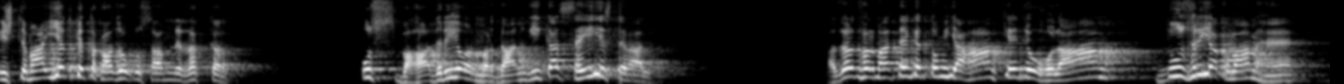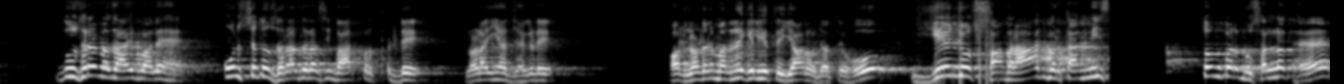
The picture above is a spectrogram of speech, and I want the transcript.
اجتماعیت کے تقاضوں کو سامنے رکھ کر اس بہادری اور مردانگی کا صحیح استعمال ہے۔ حضرت فرماتے ہیں کہ تم یہاں کے جو غلام دوسری اقوام ہیں، دوسرے مذاہب والے ہیں، ان سے تو ذرا ذرا سی بات پر پھڈے لڑائیاں جھگڑے اور لڑنے مرنے کے لیے تیار ہو جاتے ہو۔ یہ جو سامراج برطانوی تم پر مسلط ہے،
